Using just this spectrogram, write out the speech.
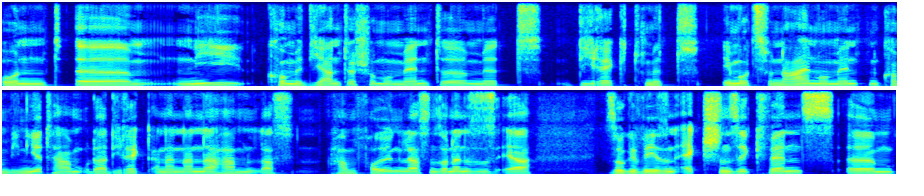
und ähm, nie komödiantische Momente mit direkt mit emotionalen Momenten kombiniert haben oder direkt aneinander haben, las, haben folgen lassen, sondern es ist eher so gewesen, Actionsequenz ähm,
